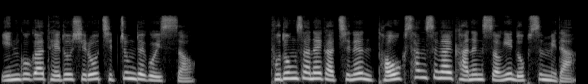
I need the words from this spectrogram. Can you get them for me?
인구가 대도시로 집중되고 있어 부동산의 가치는 더욱 상승할 가능성이 높습니다.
